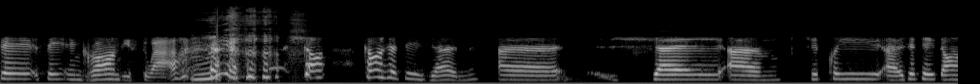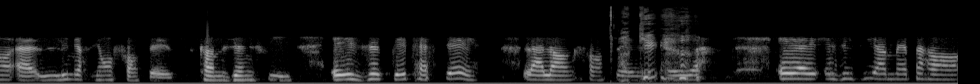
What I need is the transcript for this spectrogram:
c'est une grande histoire. Oui. quand, quand j'étais jeune, euh, j'ai euh, pris, euh, j'étais dans l'immersion française comme jeune fille. Et je détestais la langue française. Et, j'ai dit à mes parents,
